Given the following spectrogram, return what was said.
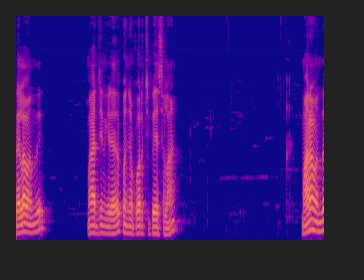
விலை வந்து மார்ஜின் கிடையாது. கொஞ்சம் குறைச்சி பேசலாம். மரம் வந்து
